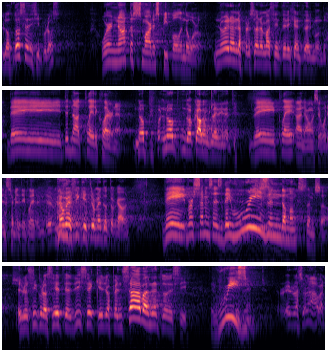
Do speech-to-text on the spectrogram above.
Los doce discípulos were not the smartest people in the world. No eran las personas más inteligentes del mundo. They did not play the clarinet. No, no tocaban clarinete. They played, I don't want to say what instrument they played. No voy a decir qué instrumento tocaban. They, verse 7 says, they reasoned amongst themselves. El versículo 7 dice que ellos pensaban dentro de sí, They reasoned. razonaban.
